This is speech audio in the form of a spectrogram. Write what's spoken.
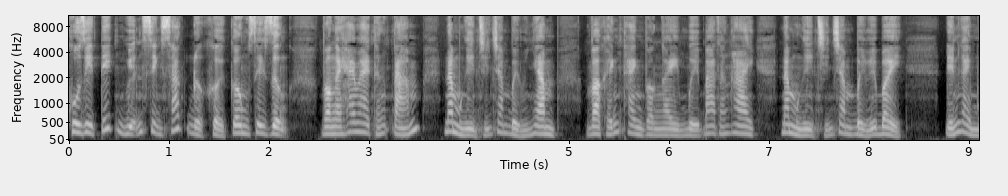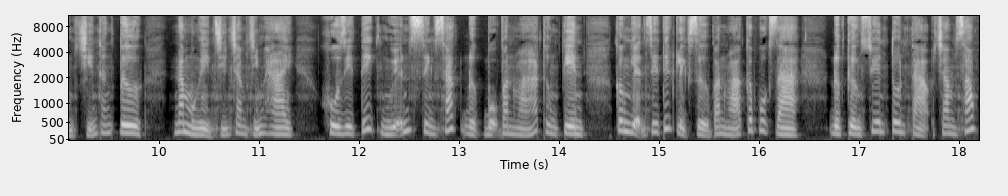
Khu di tích Nguyễn Sinh Sắc được khởi công xây dựng vào ngày 22 tháng 8 năm 1975 và khánh thành vào ngày 13 tháng 2 năm 1977. Đến ngày 9 tháng 4 năm 1992, khu di tích Nguyễn Sinh Sắc được Bộ Văn hóa Thông tin công nhận di tích lịch sử văn hóa cấp quốc gia, được thường xuyên tôn tạo chăm sóc.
